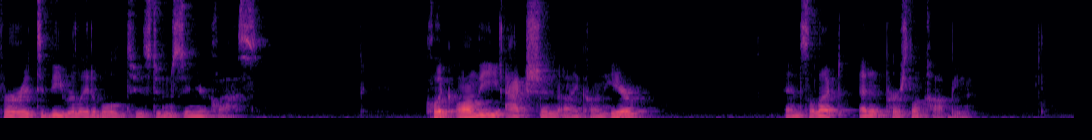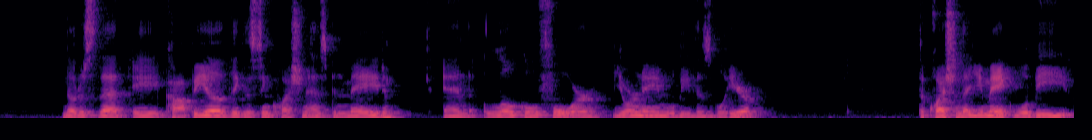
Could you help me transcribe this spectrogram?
for it to be relatable to students in your class. Click on the action icon here and select Edit Personal Copy. Notice that a copy of the existing question has been made and local for your name will be visible here. The question that you make will be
